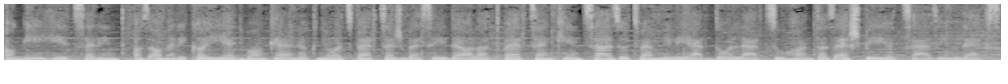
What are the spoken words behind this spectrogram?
A G7 szerint az amerikai jegybank elnök 8 perces beszéde alatt percenként 150 milliárd dollárt zuhant az SP500 index.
